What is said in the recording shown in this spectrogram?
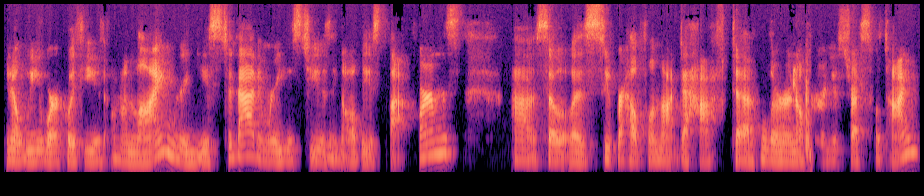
you know, we work with youth online. We're used to that and we're used to using all these platforms. Uh, so it was super helpful not to have to learn during a stressful time.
